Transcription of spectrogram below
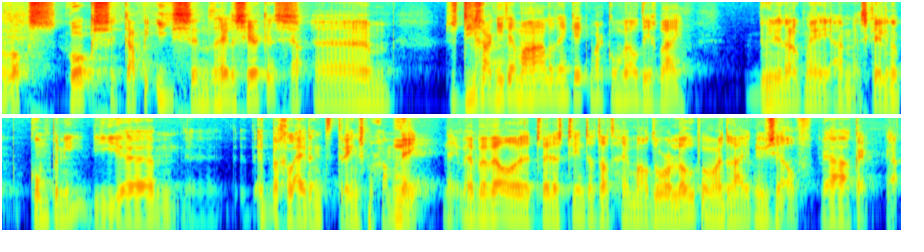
Rocks. ROCs, KPI's en het hele circus. Ja. Ehm, dus die ga ik niet helemaal halen, denk ik, maar ik kom wel dichtbij. Doen jullie dan ook mee aan Scaling Up Company, die, eh, het begeleidend trainingsprogramma? Nee, nee, we hebben wel in 2020 dat helemaal doorlopen, maar we draaien het nu zelf. Ja, oké. Ja.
